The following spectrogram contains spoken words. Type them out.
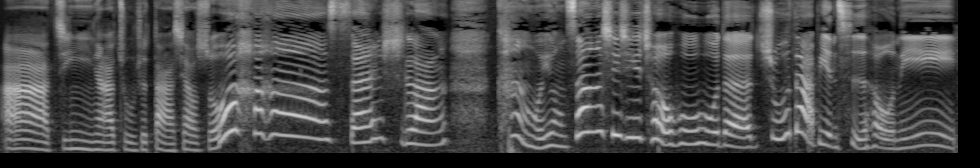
啊，金银阿柱就大笑说：“哈哈，三十郎，看我用脏兮兮、臭乎乎的猪大便伺候你，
